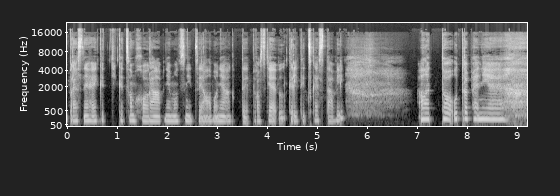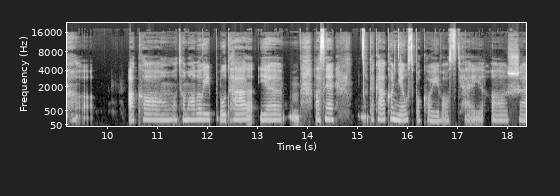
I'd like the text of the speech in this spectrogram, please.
presne, hej, keď, keď som chorá v nemocnici alebo nejak tie proste kritické stavy. Ale to utrpenie ako o tom hovorí Budha, je mm, vlastne taká ako neuspokojivosť, hej, že,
